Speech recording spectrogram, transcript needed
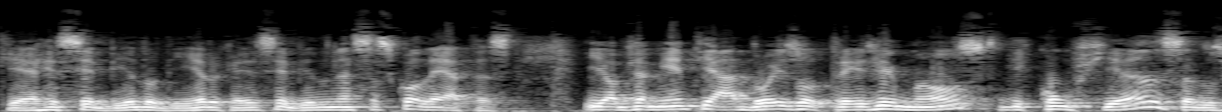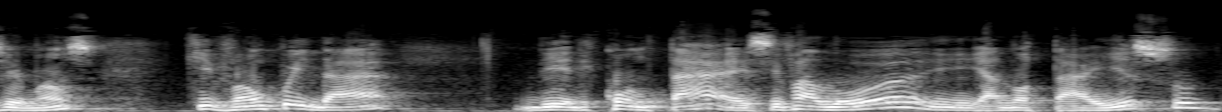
que é recebido, o dinheiro que é recebido nessas coletas. E, obviamente, há dois ou três irmãos, de confiança dos irmãos, que vão cuidar de, de contar esse valor e anotar isso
